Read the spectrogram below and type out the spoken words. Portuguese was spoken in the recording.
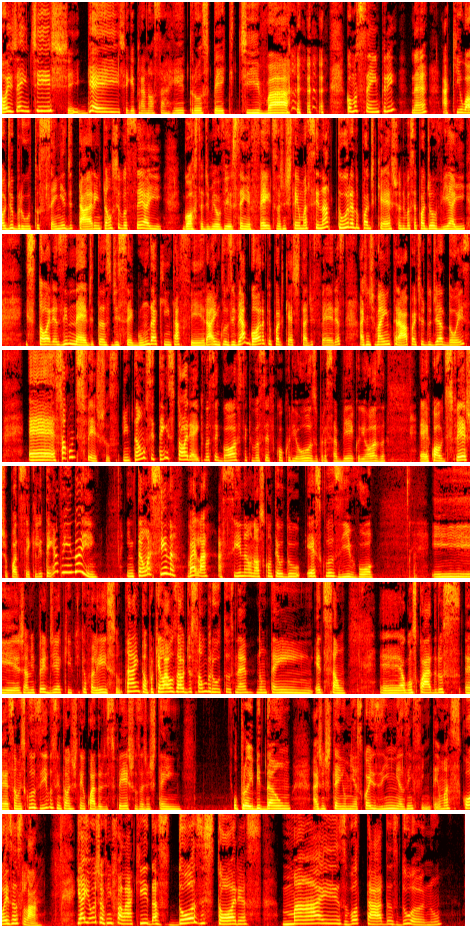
Oi, gente! Cheguei! Cheguei para nossa retrospectiva. Como sempre, né? Aqui o áudio bruto, sem editar. Então, se você aí gosta de me ouvir sem efeitos, a gente tem uma assinatura do podcast onde você pode ouvir aí histórias inéditas de segunda a quinta-feira. Inclusive, agora que o podcast está de férias, a gente vai entrar a partir do dia 2 é só com desfechos. Então, se tem história aí que você gosta, que você ficou curioso para saber, curiosa, é, qual desfecho, pode ser que ele tenha vindo aí. Então, assina, vai lá, assina o nosso conteúdo exclusivo. E já me perdi aqui. Por que, que eu falei isso? Ah, então, porque lá os áudios são brutos, né? Não tem edição. É, alguns quadros é, são exclusivos, então a gente tem o quadro desfechos, a gente tem o proibidão, a gente tem o minhas coisinhas, enfim, tem umas coisas lá. E aí hoje eu vim falar aqui das 12 histórias mais votadas do ano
